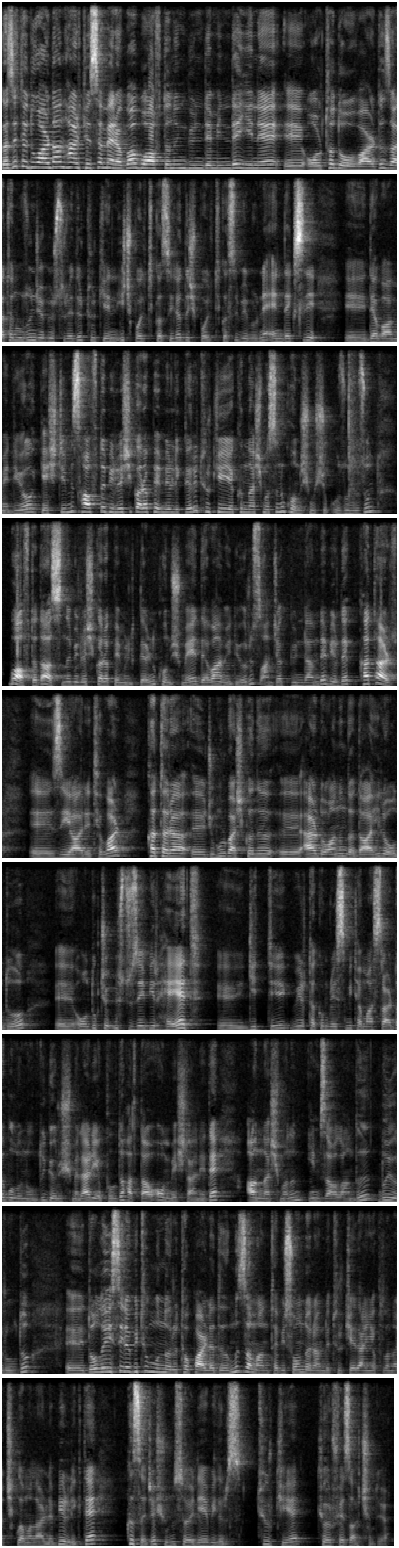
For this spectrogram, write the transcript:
Gazete Duvar'dan herkese merhaba. Bu haftanın gündeminde yine e, Orta Doğu vardı. Zaten uzunca bir süredir Türkiye'nin iç politikasıyla dış politikası birbirine endeksli e, devam ediyor. Geçtiğimiz hafta Birleşik Arap Emirlikleri Türkiye yakınlaşmasını konuşmuştuk uzun uzun. Bu hafta da aslında Birleşik Arap Emirlikleri'ni konuşmaya devam ediyoruz. Ancak gündemde bir de Katar e, ziyareti var. Katar'a e, Cumhurbaşkanı e, Erdoğan'ın da dahil olduğu e, oldukça üst düzey bir heyet e, gitti. Bir takım resmi temaslarda bulunuldu, görüşmeler yapıldı. Hatta 15 tane de anlaşmanın imzalandığı duyuruldu. E, dolayısıyla bütün bunları toparladığımız zaman tabii son dönemde Türkiye'den yapılan açıklamalarla birlikte kısaca şunu söyleyebiliriz. Türkiye körfeze açılıyor.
